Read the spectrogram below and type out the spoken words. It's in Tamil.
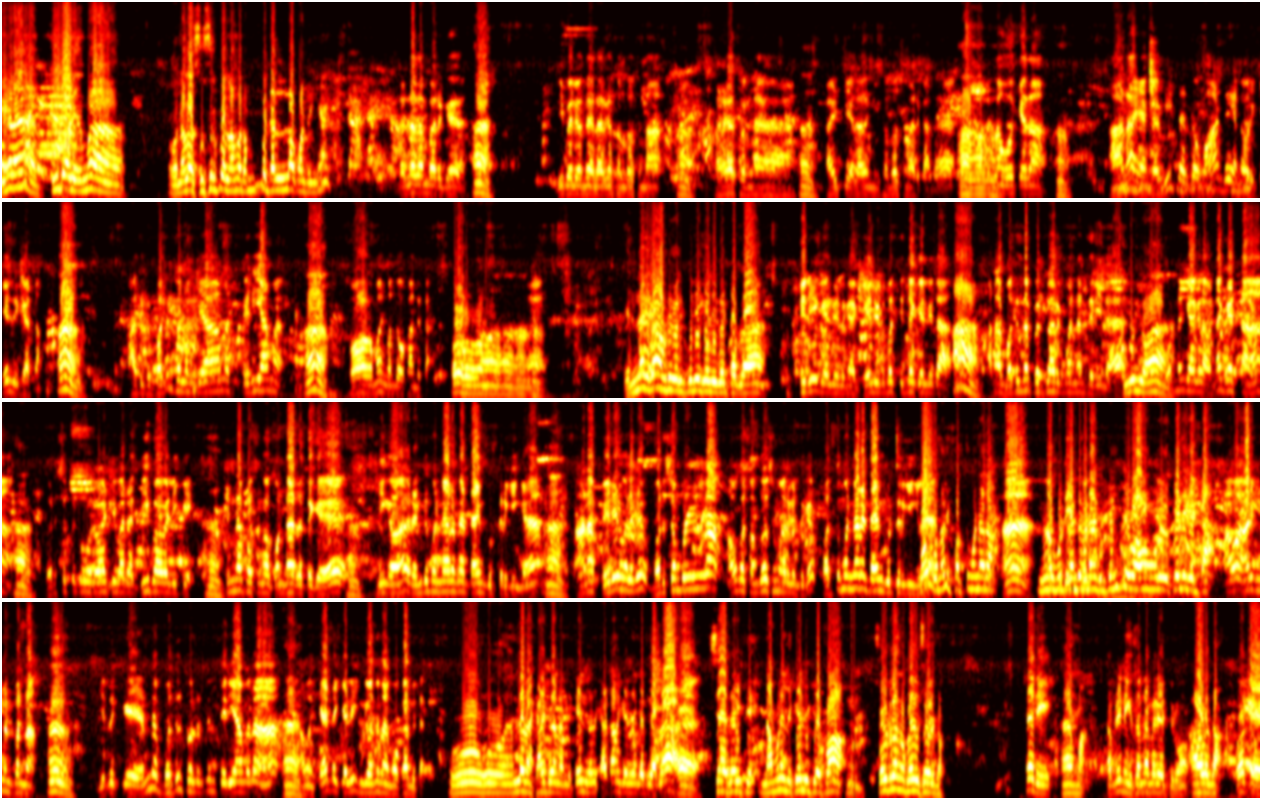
என்னண்ணா தீபாவளி ஒரு நல்லா சுறுசுறுப்பா இல்லாம ரொம்ப டல்லா உட்காந்துறீங்க நல்லாதான்ப்பா இருக்கு. ஆ. தீபாவளி வந்து எல்லாருக்கும் சந்தோஷம் தான் நரகாசுரனை அழிச்சு எல்லாரும் இன்னைக்கு சந்தோஷமா இருக்காங்க. எல்லாம் ஓகே தான் ஆனா எங்க வீட்ல இருக்க வாண்டு என்ன ஒரு கேள்வி கேட்டான். அதுக்கு பதில் சொல்ல முடியாம தெரியாம சோகமா இங்க வந்து உக்காந்துட்டேன். 哦啊啊啊 என்னதான் அப்படி ஒரு பெரிய கேள்வி கேட்டாப்ல? பெரிய கேள்வி இல்லைங்க. கேள்விட்டு போய் சின்ன கேள்விதான். ஆனா பதில் தான் பெருசா இருக்குமா என்னன்னு தெரியல. ஐயோ ஒண்ணும் கேட்கல என்ன கேட்டான்? வருஷத்துக்கு ஒரு வாட்டி வர தீபாவளிக்கு. சின்ன பசங்க கொண்டாடுறதுக்கு நீங்க ரெண்டு மணி நேரம் தான் டைம் கொடுத்துருக்கீங்க ஆனா பெரியவங்களுக்கு வருஷம் ஃபுல்லா அவங்க சந்தோஷமா இருக்கிறதுக்கு பத்து மணி நேரம் டைம் கொடுத்துருக்கீங்களே. ஒரு நாளைக்கு பத்து மணி நேரம்? மட்டும் ரெண்டு மணி நேரம் கொடுத்து அவன் ஒரு கேள்வி கேட்டான். அவன் ஆர்குமெண்ட் பண்ணான். இதுக்கு என்ன பதில் சொல்றதுன்னு தெரியாம தான். அவன் கேட்ட கேள்வி இங்க வந்து நாங்க உட்காந்துட்டேன் ஓ இல்லண்ணா கரெக்ட் தான். அந்த கேள்வி வந்து கரெக்டான கேள்வி தான் கேட்டிருக்காப்ல? சரி ரைட்டு நம்மளும் இந்த கேள்வி கேட்போம். சொல்றவங்க பதில் சொல்லட்டும். சரி. ஆமா. அப்படியே நீங்க சொன்ன மாதிரி வச்சிருவோம். அவ்வளவுதான். ஓகே.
